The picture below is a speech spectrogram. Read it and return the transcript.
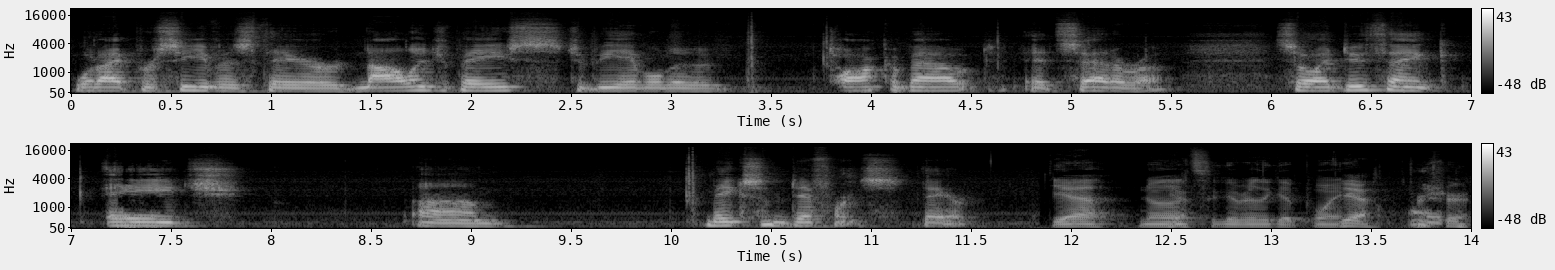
what I perceive as their knowledge base to be able to talk about, etc. So I do think age um, makes some difference there. Yeah, no, that's a good, really good point. Yeah, for sure.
